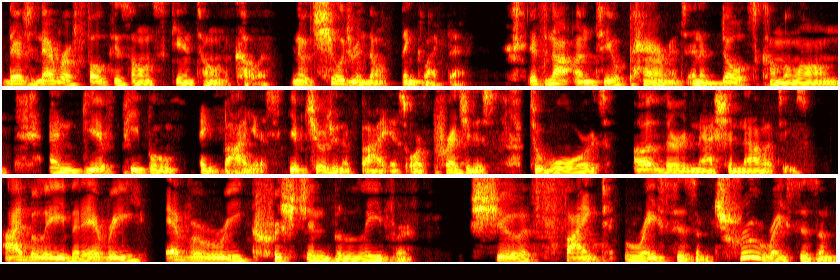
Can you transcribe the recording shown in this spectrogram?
there's never a focus on skin tone or color. You know, children don't think like that. It's not until parents and adults come along and give people a bias, give children a bias or prejudice towards other nationalities. I believe that every every Christian believer should fight racism, true racism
